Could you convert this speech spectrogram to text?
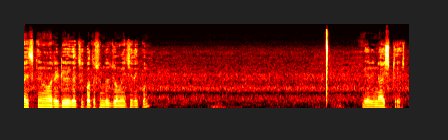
আইসক্রিম আমার রেডি হয়ে গেছে, কত সুন্দর জমেছে দেখুন। ভেরি নাইস টেস্ট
